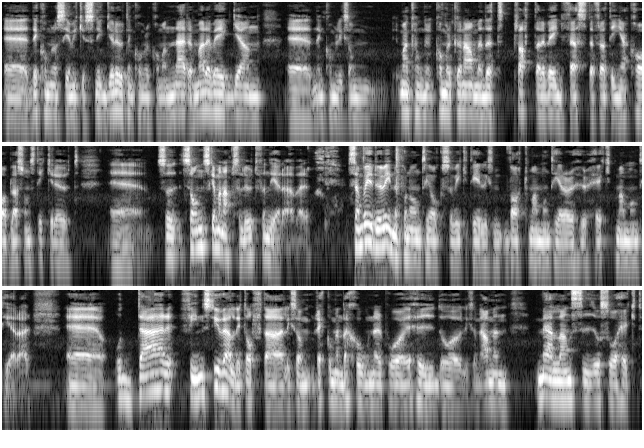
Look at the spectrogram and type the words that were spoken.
eh, det kommer att se mycket snyggare ut. Den kommer att komma närmare väggen. Eh, den kommer liksom man kommer kunna använda ett plattare väggfäste för att det är inga kablar som sticker ut. Eh, så sånt ska man absolut fundera över. Sen var ju du inne på någonting också, vilket är liksom vart man monterar och hur högt man monterar. Eh, och där finns det ju väldigt ofta liksom rekommendationer på höjd och liksom, ja, men, mellan si och så högt.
